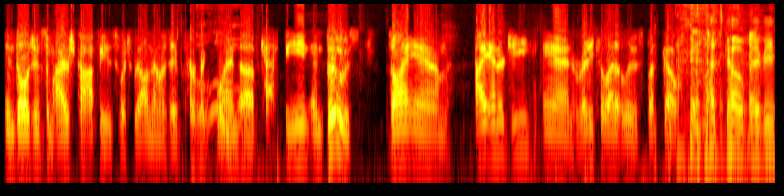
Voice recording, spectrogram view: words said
indulge in some Irish coffees, which we all know is a perfect Ooh. blend of caffeine and booze. So I am high energy and ready to let it loose. Let's go. Let's go, baby.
